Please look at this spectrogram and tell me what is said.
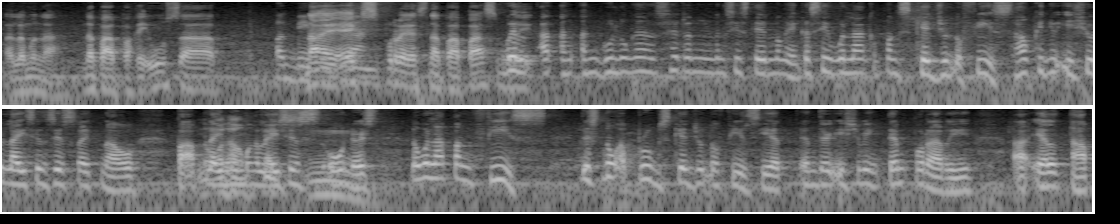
alam mo na, napapakiusap, Pagbibigyan. na-express, napapas Well, ang, ang, ang gulo nga sir ng, ng sistema ngayon kasi wala ka pang schedule of fees. How can you issue licenses right now, pa-apply ng mga fees. license owners na wala pang fees? There's no approved schedule of fees yet and they're issuing temporary uh, LTAP,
